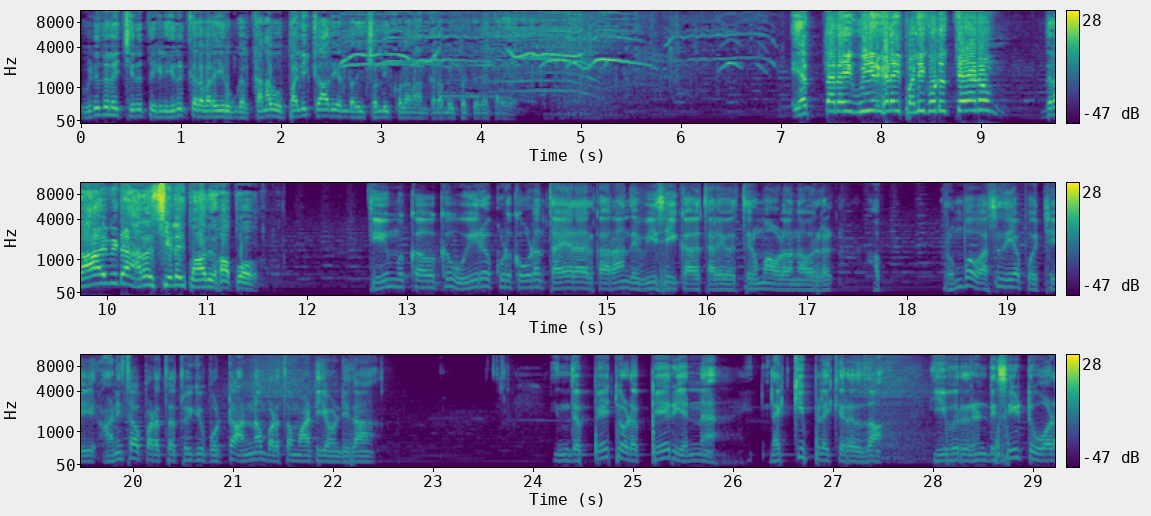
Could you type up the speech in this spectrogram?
விடுதலை சிறுத்தைகள் இருக்கிற வரையில் உங்கள் கனவு பலிக்காது என்பதை சொல்லிக்கொள்ள நான் கடமைப்பட்டிருக்கிறேன். எத்தனை உயிர்களை பலி கொடுத்தேனும் திராவிட அரசியலை பாதுகாப்போம். திமுகவுக்கு உயிரை கொடுக்க கூட தயாராக இருக்காராம் இந்த விசிக தலைவர் திருமாவளவன் அவர்கள்? அப் ரொம்ப வசதியாக போச்சு. அனிதா படத்தை தூக்கி போட்டு அண்ணன் படத்தை மாட்டிக்க வேண்டிதான். இந்த பேச்சோட பேர் என்ன? நக்கி பிழைக்கிறது தான் இவர் ரெண்டு சீட்டு ஓட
